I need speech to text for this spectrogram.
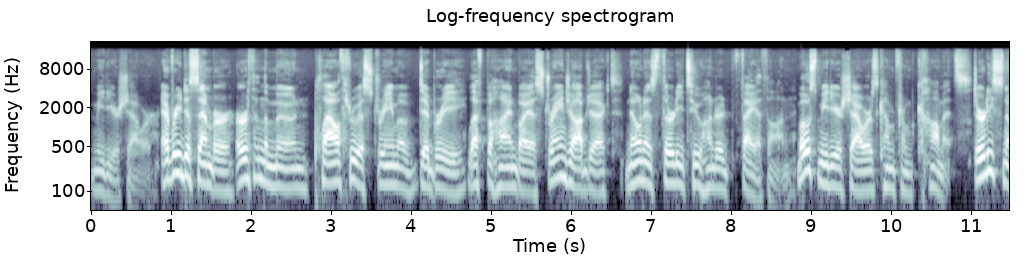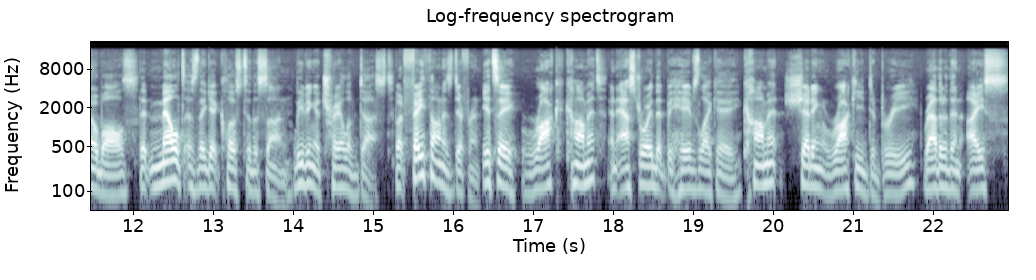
meteor shower. Every December, Earth and the Moon plow through a stream of debris left behind by a strange object known as 3200 Phaethon. Most meteor showers come from comets, dirty snowballs that melt as they get close to the sun, leaving a trail of dust. But Phaethon is different. It's a rock comet, an asteroid that behaves like a comet shedding rocky debris rather than ice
